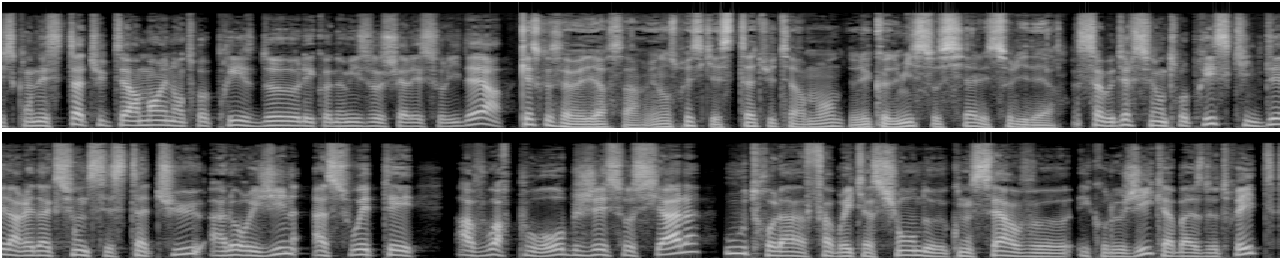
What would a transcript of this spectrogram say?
puisqu'on est statutairement une entreprise de l'économie sociale et solidaire. Qu'est-ce que ça veut dire ça? Une entreprise qui est statutairement de l'économie sociale et solidaire? Ça veut dire que c'est une entreprise qui, dès la rédaction de ses statuts, à l'origine, a souhaité avoir pour objet social, outre la fabrication de conserves écologiques à base de truites,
